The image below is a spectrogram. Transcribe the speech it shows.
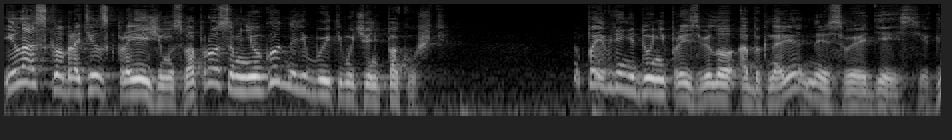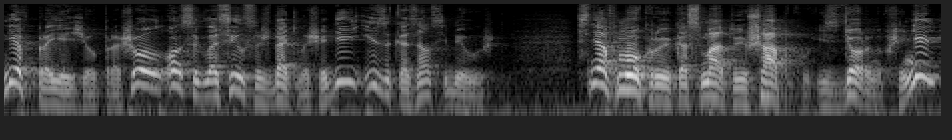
и ласково обратилась к проезжему с вопросом, не угодно ли будет ему что-нибудь покушать. Появление Дуни произвело обыкновенное свое действие. Гнев проезжего прошел, он согласился ждать лошадей и заказал себе ужин. Сняв мокрую косматую шапку и сдернув шинель,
